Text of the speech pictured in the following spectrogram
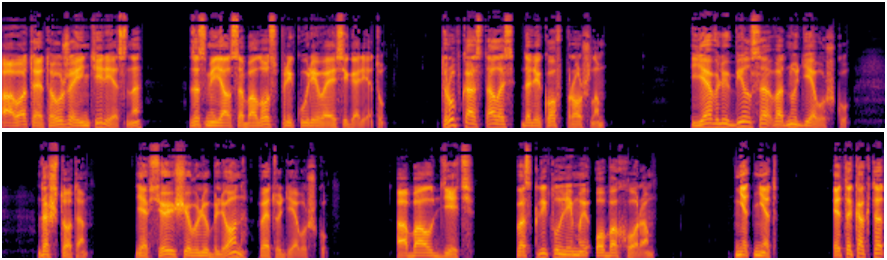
А вот это уже интересно, засмеялся Болос, прикуривая сигарету. Трубка осталась далеко в прошлом. Я влюбился в одну девушку. Да что там, я все еще влюблен в эту девушку. Обалдеть! Воскликнули мы оба хором. Нет-нет, это как-то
